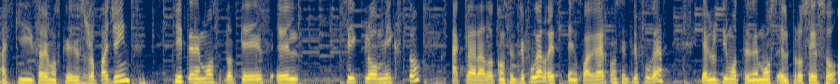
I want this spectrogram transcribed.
aquí sabemos que es ropa jeans. Y tenemos lo que es el ciclo mixto aclarado con centrifugado, es enjuagar con centrifugar. Y al último tenemos el proceso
